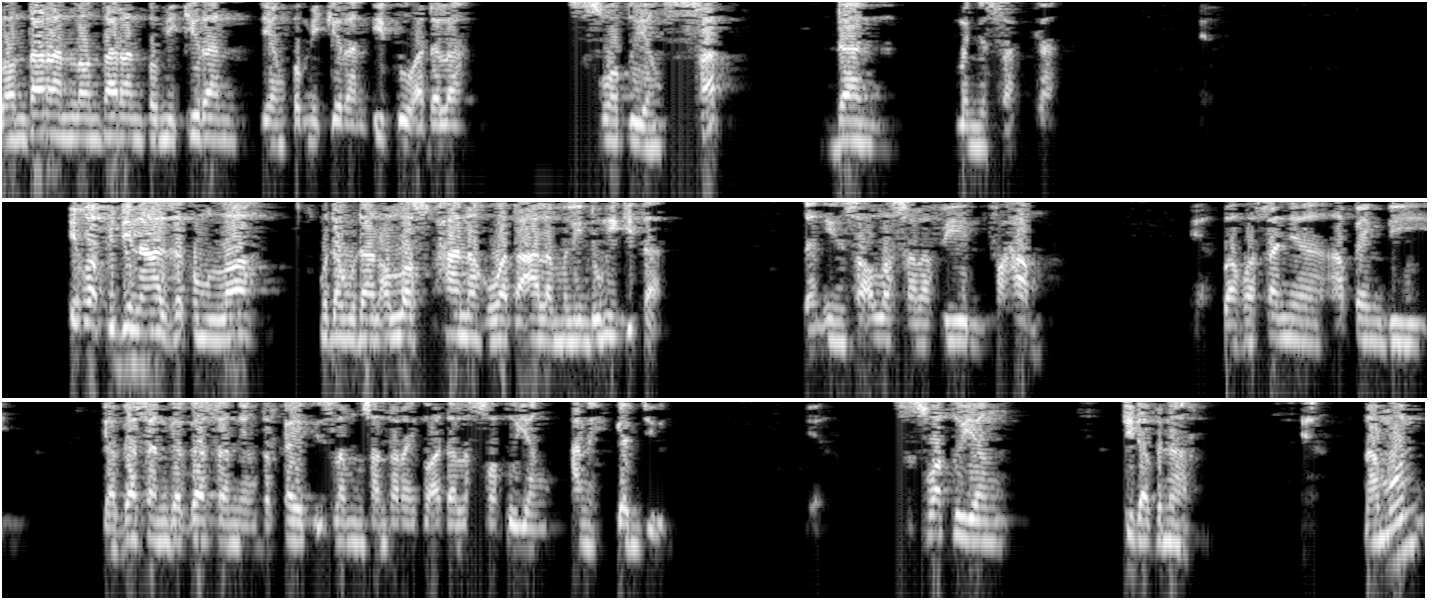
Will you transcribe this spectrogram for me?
lontaran-lontaran pemikiran yang pemikiran itu adalah sesuatu yang sesat dan menyesatkan. Ikhwafidin azakumullah, mudah-mudahan Allah subhanahu wa ta'ala melindungi kita. Dan insya Allah salafin faham. Ya, bahwasannya apa yang di gagasan-gagasan yang terkait Islam Nusantara itu adalah sesuatu yang aneh, ganjil. Ya. Sesuatu yang tidak benar. Ya. Namun,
